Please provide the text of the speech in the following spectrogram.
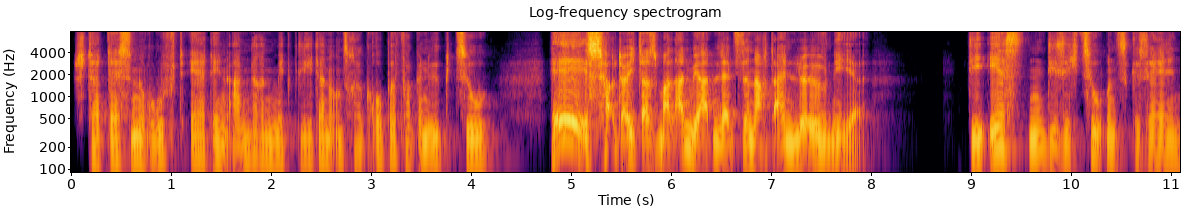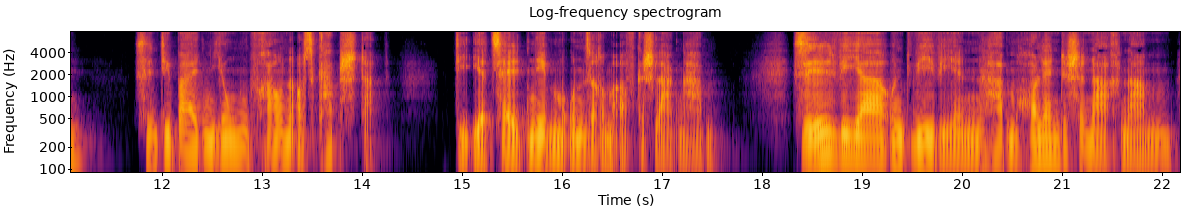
Stattdessen ruft er den anderen Mitgliedern unserer Gruppe vergnügt zu, Hey, schaut euch das mal an, wir hatten letzte Nacht einen Löwen hier. Die ersten, die sich zu uns gesellen, sind die beiden jungen Frauen aus Kapstadt, die ihr Zelt neben unserem aufgeschlagen haben. Sylvia und Vivian haben holländische Nachnamen,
